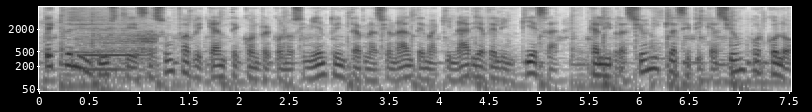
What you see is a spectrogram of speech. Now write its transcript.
Spectrum Industries es un fabricante con reconocimiento internacional de maquinaria de limpieza, calibración y clasificación por color.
